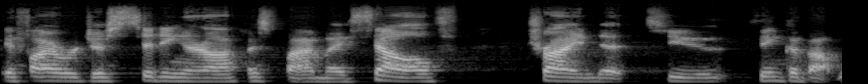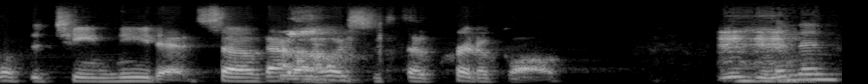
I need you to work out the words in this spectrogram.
if I were just sitting in an office by myself trying to, to think about what the team needed. So that yeah. voice is so critical. Mm-hmm. And then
